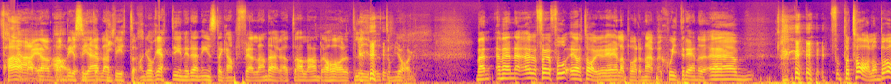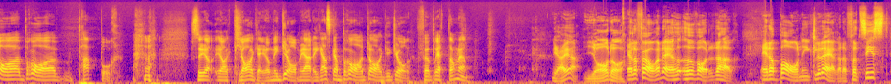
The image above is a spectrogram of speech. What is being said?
fan Ja, ja, man blir så jävla bitter. bitter. Man går rätt in i den Instagram-fällan där att alla andra har ett liv utom jag. Men, men eh, för jag, får, jag tar ju hela på den här, men skit i det nu. För på tal om bra, bra pappor. Så jag, jag klagar ju om igår, men jag hade en ganska bra dag igår. Får jag berätta om den? Ja, ja. Ja då. Eller får han det? Hur, hur var det det här? Är det barn inkluderade? För att sist,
